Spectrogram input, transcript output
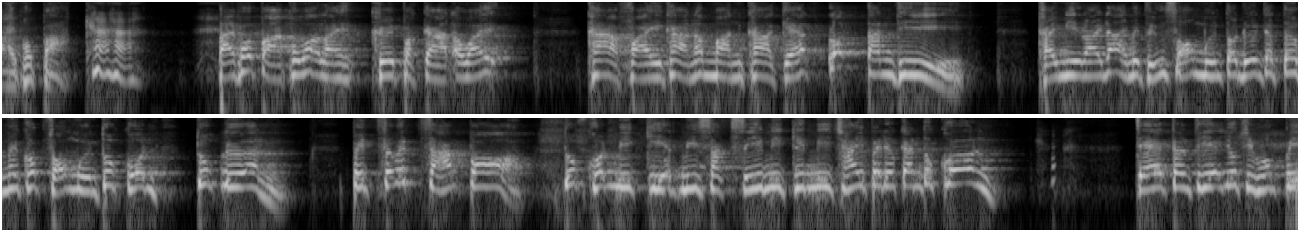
ตายเพราะปากค่ะตายเพราะปากเพราะว่าอะไรเคยประกาศเอาไว้ ค่าไฟค่าน้ำมัน ค่าแก๊สลดทันที ใครมีรายได้ไม่ถึง 20,000 ต่อเดือนจะเติมให้ครบ 20,000 ทุกคน ทุกเดือน ปิดสวิตช์สามปอ ทุกคนมีเกียรติมีศักดิ์ศรีมีกินมีใช้ไปเดียวกันทุกคน แจกทันทีอายุ16 ปี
